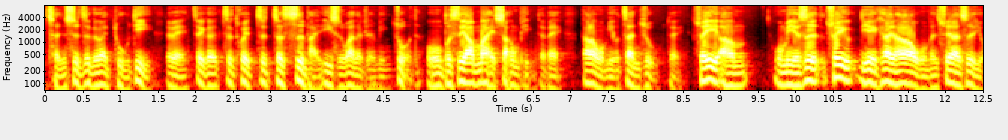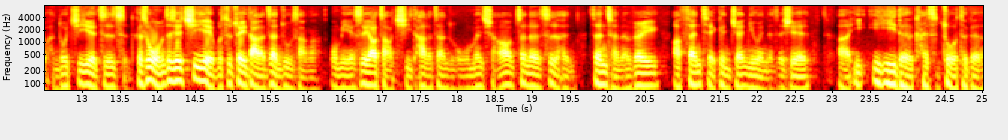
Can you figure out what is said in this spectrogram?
城市、这块土地，对不对？这个这会这这四百一十万的人民做的，我们不是要卖商品，对不对？当然我们有赞助，对，所以嗯。我们也是，所以你也看到，我们虽然是有很多企业支持，可是我们这些企业也不是最大的赞助商啊，我们也是要找其他的赞助。我们想要真的是很真诚的、very authentic 跟 genuine 的这些呃一一一的开始做这个，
